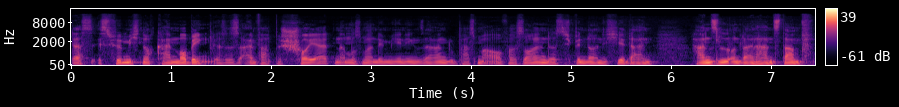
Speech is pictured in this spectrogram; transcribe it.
das ist für mich noch kein Mobbing. Das ist einfach bescheuert. Und da muss man demjenigen sagen, du pass mal auf, was soll denn das? Ich bin doch nicht hier dein Hansel und dein Hans Dampf.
